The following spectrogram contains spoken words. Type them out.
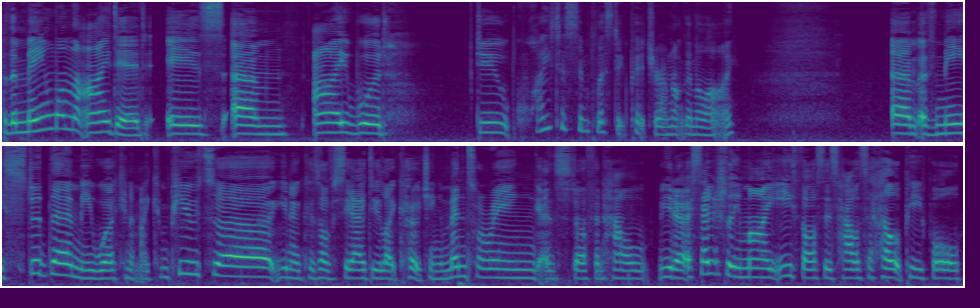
But the main one that I did is um, I would do quite a simplistic picture, I'm not going to lie um, of me stood there, me working at my computer, you know, because obviously I do like coaching and mentoring and stuff, and how, you know, essentially my ethos is how to help people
